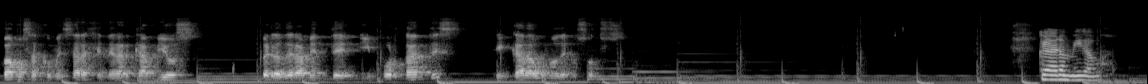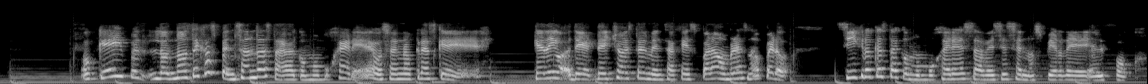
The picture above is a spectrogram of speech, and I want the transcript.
vamos a comenzar a generar cambios verdaderamente importantes en cada uno de nosotros. Claro, amiga. Ok, pues nos dejas pensando hasta como mujer, ¿eh? O sea, no creas que... Que digo, de, hecho este mensaje es para hombres, ¿no? Pero sí creo que hasta como mujeres a veces se nos pierde el foco,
